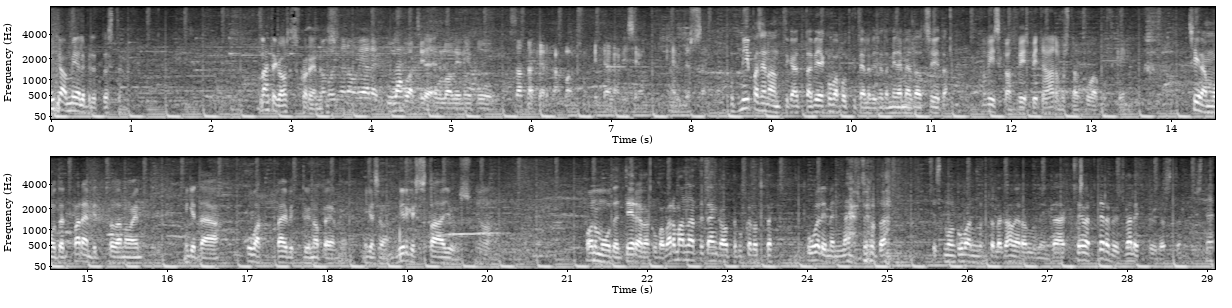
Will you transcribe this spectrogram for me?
Mikä on mielipide tästä? Lähtekö ostoskoriin Mä nyt? voin sanoa vielä, että kuusi vuotta sitten mulla oli niinku sata kertaa paksumpi televisio käytössä. Mut Miipasen Antti käyttää vielä kuvaputkitelevisiota, mitä mieltä oot siitä? No 5 5 pitää arvostaa kuvaputkiin. Siinä on muuten parempi tota noin, mikä tää kuvat päivittyy nopeammin. Mikä se on? Virkistystaajuus. Joo. On muuten terävä kuva. Varmaan näette tän kautta, kun katsotte puhelimen näytöltä. Sit mä oon kuvannut tällä kameralla, niin tää ter- terveys välittyy tästä. Sitä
